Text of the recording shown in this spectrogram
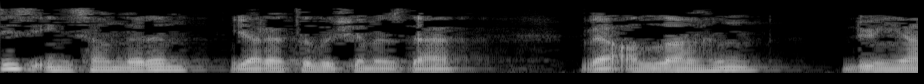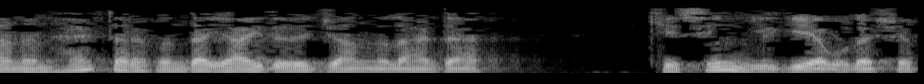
Siz insanların yaratılışınızda ve Allah'ın dünyanın her tarafında yaydığı canlılarda kesin bilgiye ulaşıp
